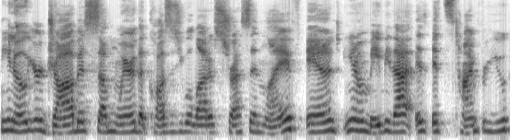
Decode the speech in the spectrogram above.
you know your job is somewhere that causes you a lot of stress in life and you know maybe that is it's time for you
